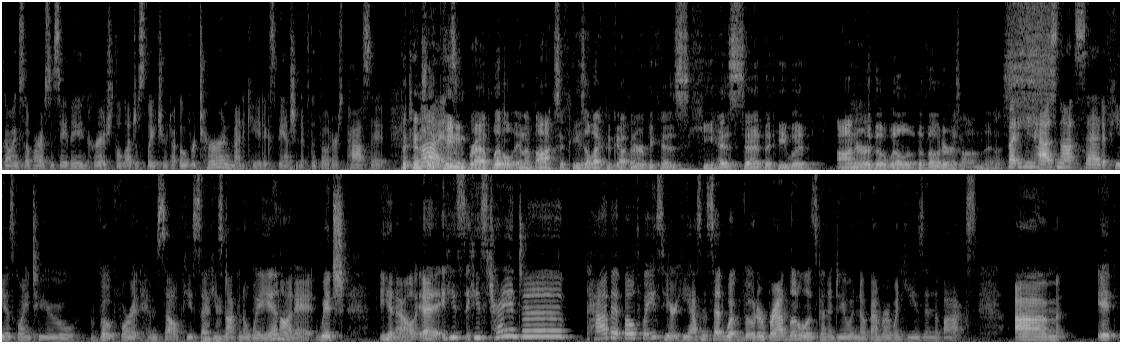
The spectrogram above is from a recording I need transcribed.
going so far as to say they encourage the legislature to overturn Medicaid expansion if the voters pass it. Potentially but, painting Brad Little in a box if he's elected governor because he has said that he would honor the will of the voters on this. But he has not said if he is going to vote for it himself. He said mm-hmm. he's not going to weigh in on it, which you know, eh, he's he's trying to have it both ways here. He hasn't said what voter Brad Little is going to do in November when he's in the box. Um, it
